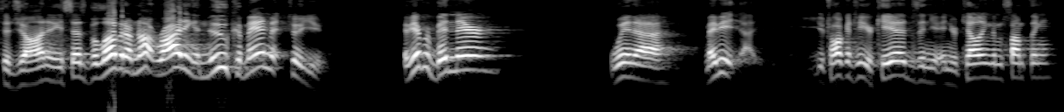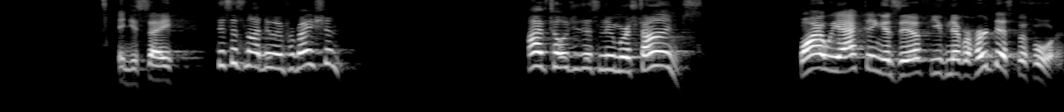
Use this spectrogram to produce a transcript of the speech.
to John and he says, Beloved, I'm not writing a new commandment to you. Have you ever been there when uh, maybe uh, you're talking to your kids and, you, and you're telling them something and you say, This is not new information. I've told you this numerous times. Why are we acting as if you've never heard this before?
